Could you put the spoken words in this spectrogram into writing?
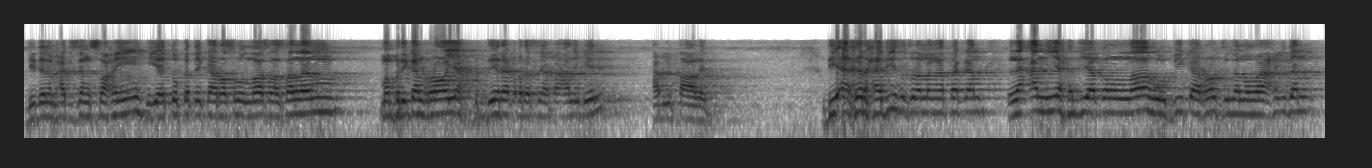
di dalam hadis yang sahih yaitu ketika Rasulullah SAW memberikan royah bendera kepada siapa Ali bin Abi Thalib. Di akhir hadis Rasulullah mengatakan la an yahdiyakallahu bika rajulan wahidan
